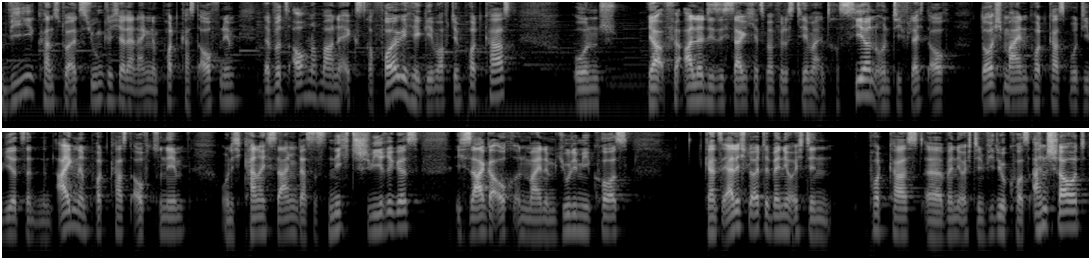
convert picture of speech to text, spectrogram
wie kannst du als Jugendlicher deinen eigenen Podcast aufnehmen? Da wird es auch nochmal eine extra Folge hier geben auf dem Podcast. Und ja, für alle, die sich, sage ich jetzt mal, für das Thema interessieren und die vielleicht auch durch meinen Podcast motiviert sind, einen eigenen Podcast aufzunehmen. Und ich kann euch sagen, das ist nichts Schwieriges. Ich sage auch in meinem Udemy-Kurs, ganz ehrlich, Leute, wenn ihr euch den Podcast, äh, wenn ihr euch den Videokurs anschaut,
